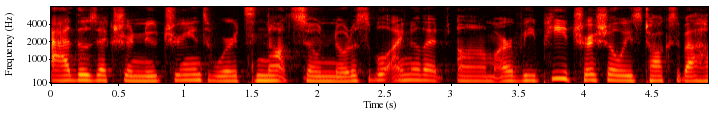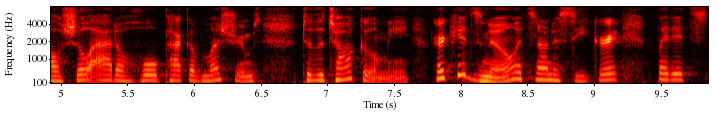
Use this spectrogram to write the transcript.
add those extra nutrients where it's not so noticeable. I know that um, our VP Trish always talks about how she'll add a whole pack of mushrooms to the taco meat. Her kids know it's not a secret, but it's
